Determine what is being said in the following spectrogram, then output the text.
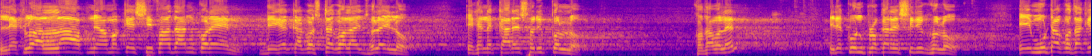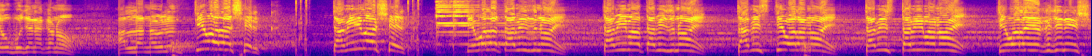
লেখলো, আল্লাহ, আপনি আমাকে শিফা দান করেন। দেখে কাগজটা গলায় ঝোলাইলো। এখানে কারে শরিক করল? কথা বলেন। এটা কোন প্রকারের শিরিক হলো? এই মোটা কথা কেউ বোঝে না কেন? আল্লাহ নবী বললেন তিওয়ালা শেরক, তামিমা শেরক। তিওয়ালা তাবিজ নয়, তামিমা তাবিজ নয়, তাবিজ তিওয়ালা নয়, তাবিজ তামিমা নয়। তিওয়ালা এক জিনিস,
